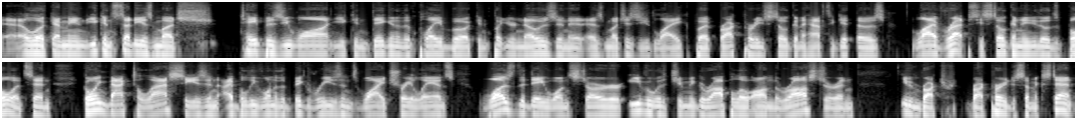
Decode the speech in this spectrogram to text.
Uh, look, I mean, you can study as much tape as you want, you can dig into the playbook and put your nose in it as much as you'd like, but Brock Purdy's still going to have to get those live reps. He's still going to need those bullets. And going back to last season, I believe one of the big reasons why Trey Lance was the day one starter, even with Jimmy Garoppolo on the roster and even Brock, Brock Purdy to some extent,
